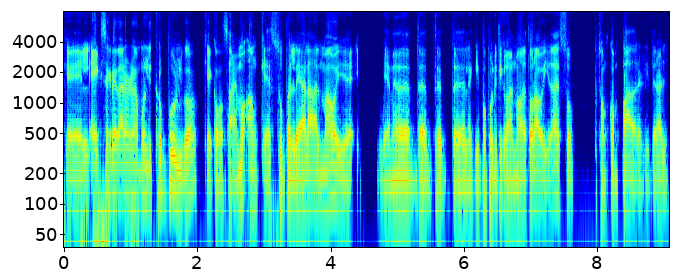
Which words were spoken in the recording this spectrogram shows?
que el ex secretario Ramón Cruz Pulgo, que como sabemos, aunque es súper leal a Dalmao y eh, viene del equipo político de Dalmao de toda la vida, eso son compadres, literal.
